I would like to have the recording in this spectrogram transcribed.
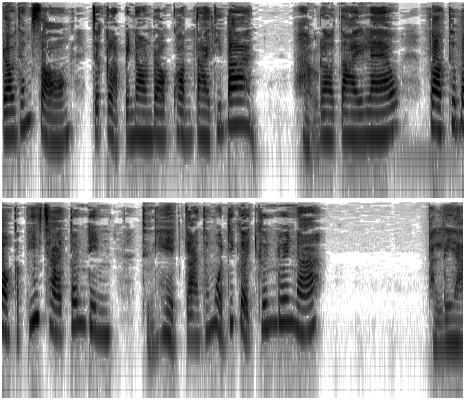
เราทั้งสองจะกลับไปนอนรอความตายที่บ้าน หากเราตายแล้ว ฝากเธอบอกกับพี่ชายต้นดิน ถึงเหตุการณ์ทั้งหมดที่เกิดขึ้นด้วยนะ ภรรยา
